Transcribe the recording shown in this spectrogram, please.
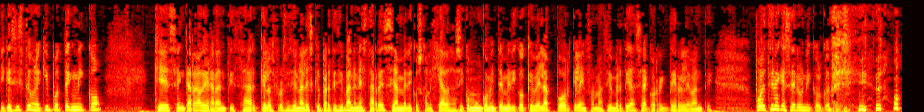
y que existe un equipo técnico que se encarga de garantizar que los profesionales que participan en esta red sean médicos colegiados, así como un comité médico que vela por que la información vertida sea correcta y relevante. Pues tiene que ser único el contenido.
